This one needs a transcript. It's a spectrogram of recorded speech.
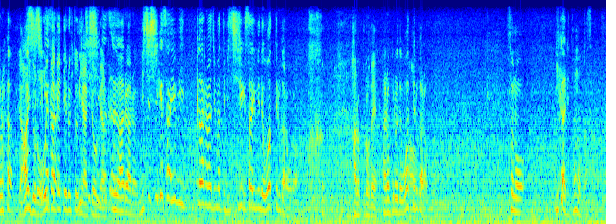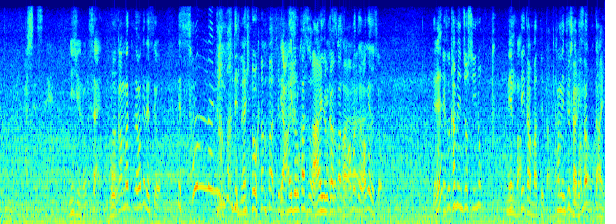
俺はいやアイドルを追いかけてる人には興味あるけど。道重うんあるある。道重さゆみから始まって道重さゆみで終わってるから俺は。ハロプロで。ハロプロで終わってるからもうその碇友香さんましてですね26歳、まあお頑張ってたわけですよ。でそんなに頑張って何を頑張ってる。いやアイドル活動。アイドル活動。頑張ってたわけですよ。でねえそれ仮面女子のメンバー。で頑張ってた。仮面女子で頑張ってた。は。い。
